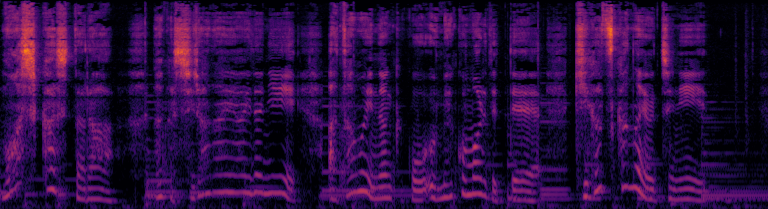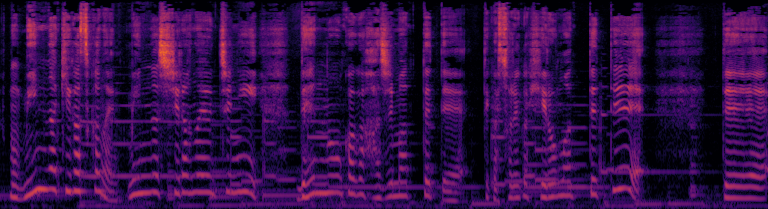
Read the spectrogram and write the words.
もしかしたらなんか知らない間に頭になんかこう埋め込まれてて気が付かないうちにもうみんな気が付かないみんな知らないうちに電脳化が始まってててかそれが広まっててで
